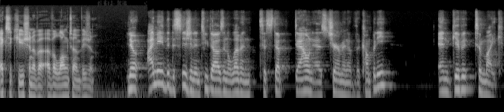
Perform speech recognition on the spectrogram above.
execution of a, of a long-term vision. You know, I made the decision in 2011 to step down as chairman of the company and give it to Mike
